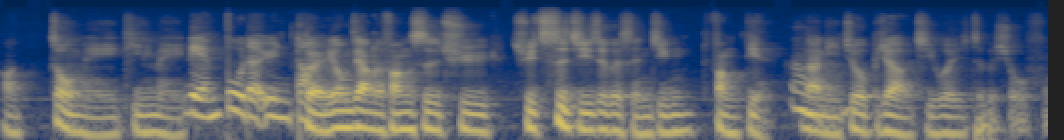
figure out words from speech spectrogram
哦，皱眉、提眉，脸部的运动，对，用这样的方式去去刺激这个神经放电，嗯，那你就比较有机会这个修复。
